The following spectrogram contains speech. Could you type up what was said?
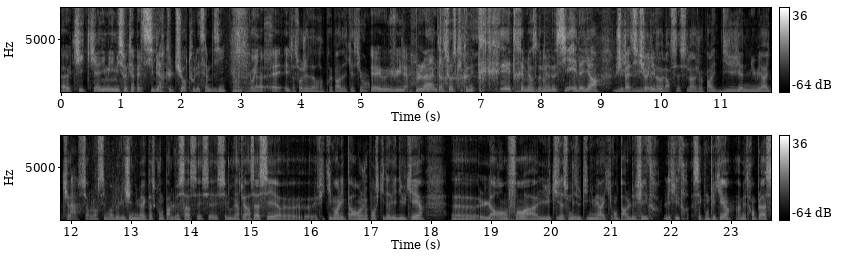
euh, qui, qui anime une émission qui s'appelle Cyberculture tous les samedis. Oui. Euh, et- De toute façon, j'étais en train de préparer des questions. et il a plein de questions parce qu'il connaît très très bien ce domaine aussi. Et d'ailleurs, je sais pas si tu vas l'évoquer. Alors, c'est cela, je veux parler d'hygiène numérique, Ah. sur l'enseignement de l'hygiène numérique, parce qu'on parle de ça, c'est- c'est c'est l'ouverture à ça. C'est euh, effectivement les parents, je pense qu'ils doivent éduquer euh, leur enfant à l'utilisation des outils numériques. On parle de filtres. Les filtres, c'est compliqué hein, à mettre en place.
